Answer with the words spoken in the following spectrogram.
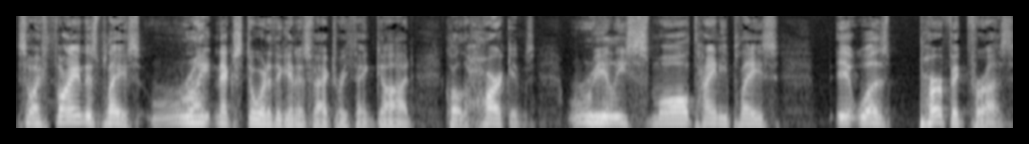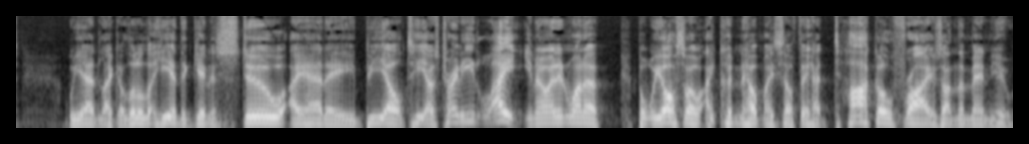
So I find this place right next door to the Guinness factory, thank God, called Harkins. Really small, tiny place. It was perfect for us. We had like a little, he had the Guinness stew. I had a BLT. I was trying to eat light, you know, I didn't want to, but we also, I couldn't help myself. They had taco fries on the menu.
